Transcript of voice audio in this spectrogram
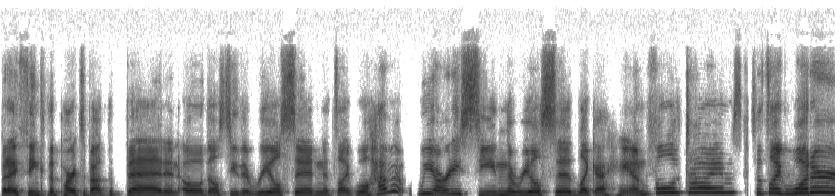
but I think the parts about the bed and oh, they'll see the real Sid, and it's like, well, haven't we already seen the real Sid like a handful of times? So it's like, what are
